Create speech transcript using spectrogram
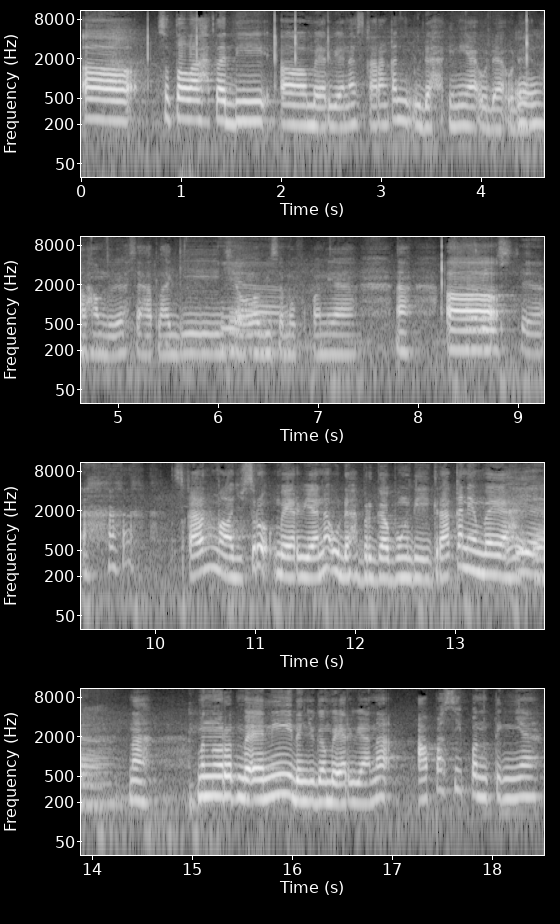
eh, setelah tadi eh, Mbak Erwiana sekarang kan udah ini ya udah udah alhamdulillah sehat lagi insya Allah Iya. bisa move on ya nah eh, Terus ya. sekarang malah justru Mbak Erwiana udah bergabung di gerakan ya Mbak ya Iya. nah menurut Mbak Eni dan juga Mbak Erwiana apa sih pentingnya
